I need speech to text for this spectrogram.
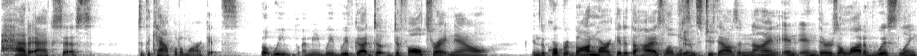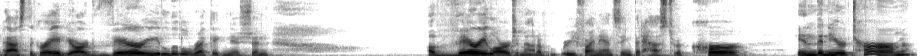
had access to the capital markets. But we, I mean, we, we've got de- defaults right now in the corporate bond market at the highest level since 2009. And, and there's a lot of whistling past the graveyard, very little recognition, a very large amount of refinancing that has to occur in the near term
